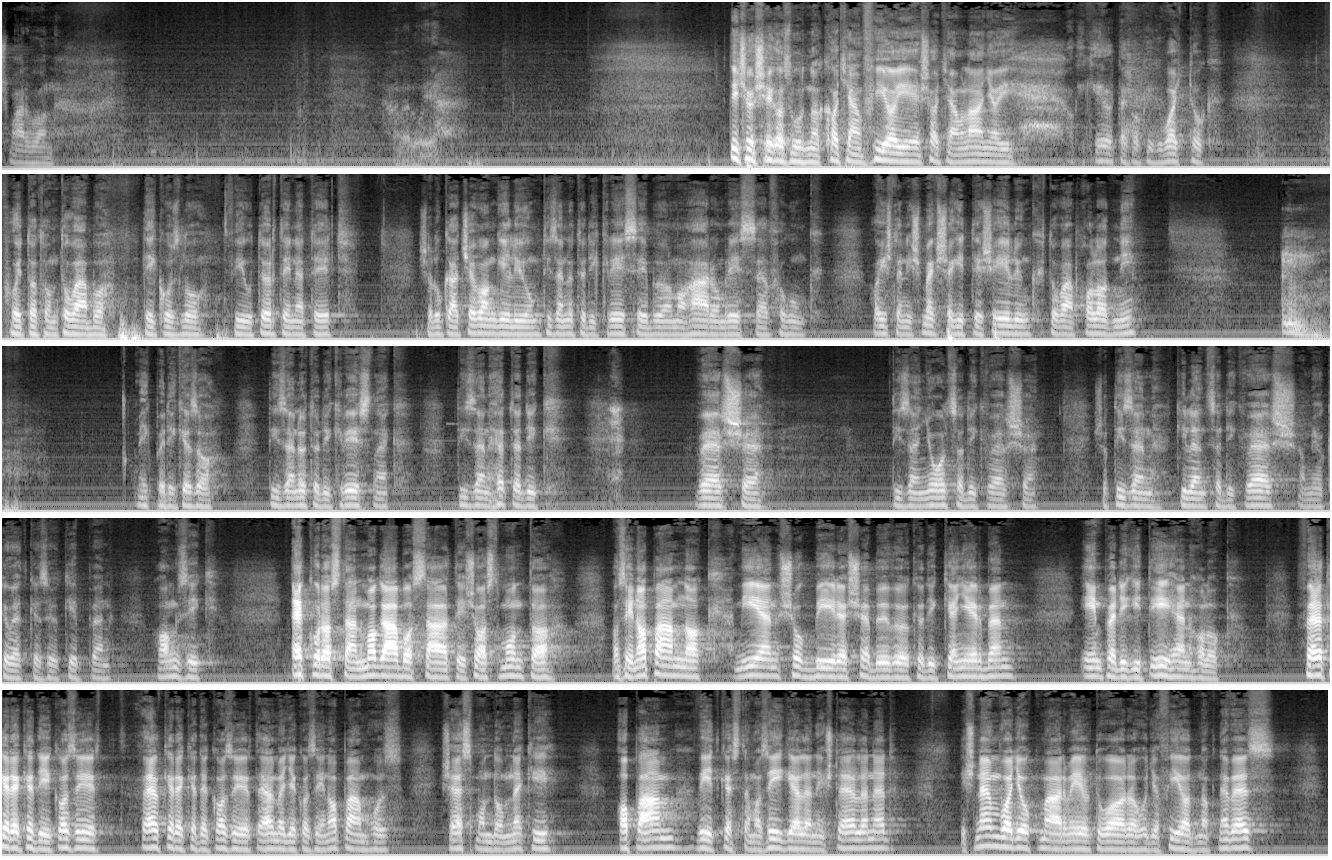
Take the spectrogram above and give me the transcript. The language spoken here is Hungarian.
most már van. Halleluja. Dicsőség az Úrnak, atyám fiai és atyám lányai, akik éltek, akik vagytok. Folytatom tovább a tékozló fiú történetét, és a Lukács evangélium 15. részéből ma három résszel fogunk, ha Isten is megsegít és élünk, tovább haladni. Mégpedig ez a 15. résznek 17. verse, 18. verse és a 19. vers, ami a következőképpen hangzik. Ekkor aztán magába szállt, és azt mondta, az én apámnak milyen sok bérese bővölködik kenyérben, én pedig itt éhen halok. Felkerekedék azért, felkerekedek azért, elmegyek az én apámhoz, és ezt mondom neki, apám, védkeztem az ég ellen és te ellened, és nem vagyok már méltó arra, hogy a fiadnak nevez,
